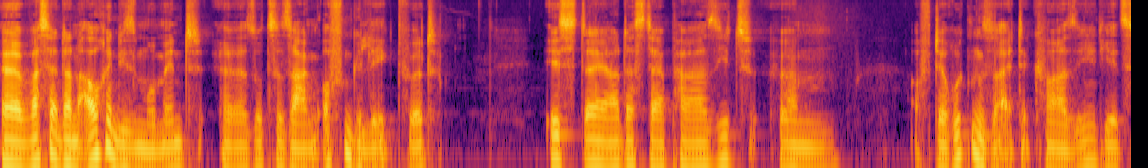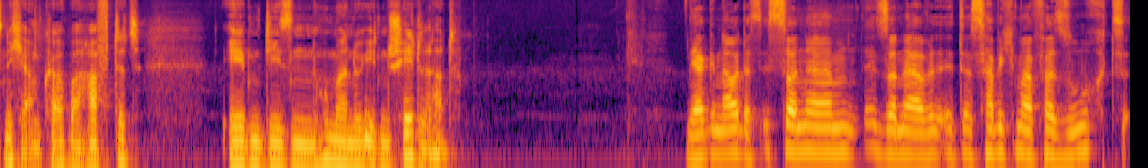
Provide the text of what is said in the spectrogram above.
Äh, was ja dann auch in diesem Moment äh, sozusagen offengelegt wird, ist ja, dass der Parasit ähm, auf der Rückenseite quasi, die jetzt nicht am Körper haftet, eben diesen humanoiden Schädel hat. Ja, genau, das ist so eine, so eine das habe ich mal versucht,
